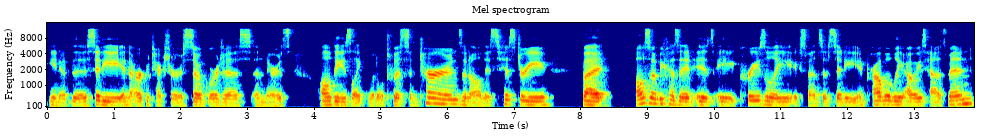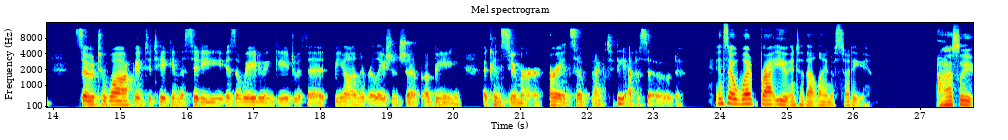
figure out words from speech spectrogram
you know, the city and the architecture is so gorgeous and there's all these like little twists and turns and all this history. But also because it is a crazily expensive city and probably always has been. So to walk and to take in the city is a way to engage with it beyond the relationship of being a consumer. All right, so back to the episode. And so what brought you into that line of study? Honestly,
